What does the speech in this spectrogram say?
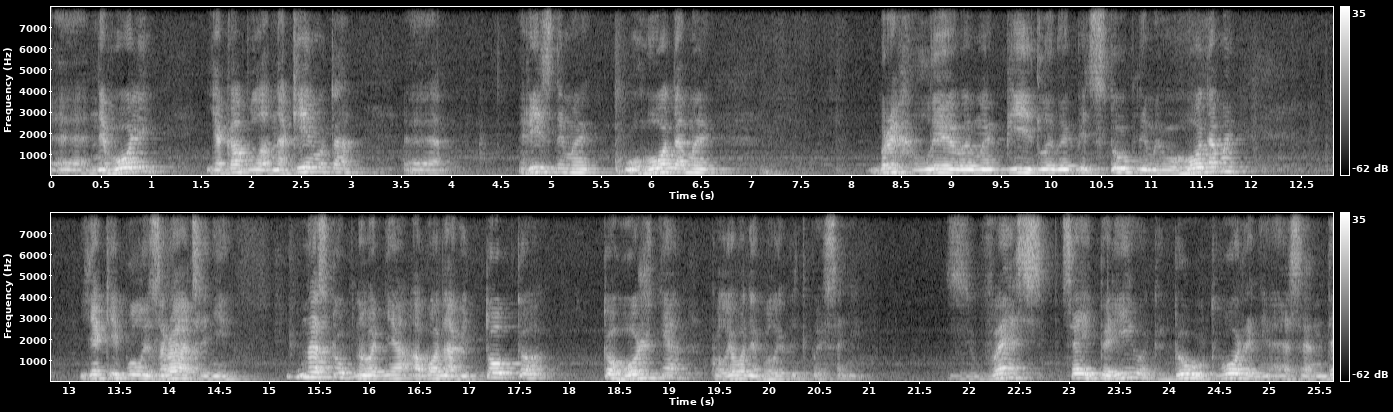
е, неволі, яка була накинута е, різними угодами, брехливими, підлими, підступними угодами, які були зраджені наступного дня або навіть тобто того ж дня, коли вони були підписані. Весь цей період до утворення СНД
